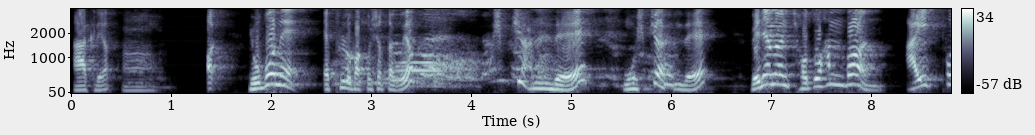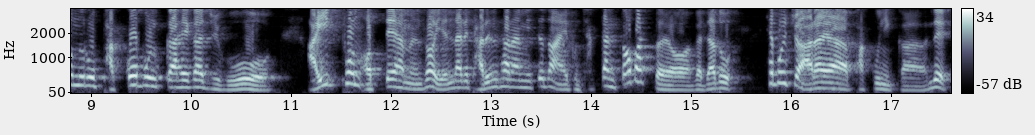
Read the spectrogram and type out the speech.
아, 그래요? 어. 아, 요번에 애플로 바꾸셨다고요? 쉽지 않은데? 뭐 쉽지 않은데? 왜냐면 저도 한번 아이폰으로 바꿔볼까 해가지고 아이폰 어때 하면서 옛날에 다른 사람이 쓰던 아이폰 잠깐 써봤어요. 그러니까 나도 해볼 줄 알아야 바꾸니까. 근데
